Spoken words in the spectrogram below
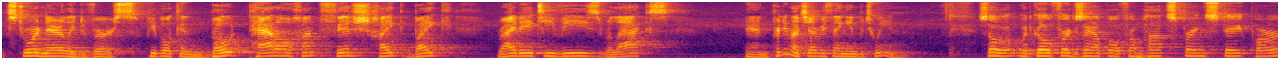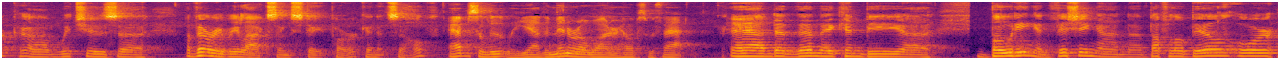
extraordinarily diverse. People can boat, paddle, hunt, fish, hike, bike, ride ATVs, relax, and pretty much everything in between. So it would go, for example, from Hot Springs State Park, uh, which is uh, a very relaxing state park in itself. Absolutely, yeah. The mineral water helps with that. And uh, then they can be uh, boating and fishing on uh, Buffalo Bill or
